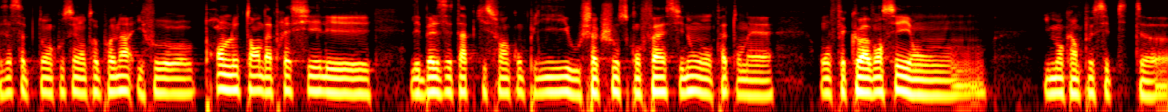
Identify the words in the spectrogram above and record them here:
et ça, c'est plutôt un conseil d'entrepreneur. Il faut prendre le temps d'apprécier les, les belles étapes qui sont accomplies ou chaque chose qu'on fait. Sinon, en fait, on est, on fait que avancer et il manque un peu ces petites. euh,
